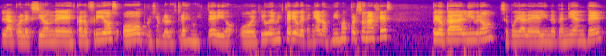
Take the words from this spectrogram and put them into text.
la colección de escalofríos o, por ejemplo, Los Tres Misterios o El Club de Misterio que tenía los mismos personajes, pero cada libro se podía leer independiente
